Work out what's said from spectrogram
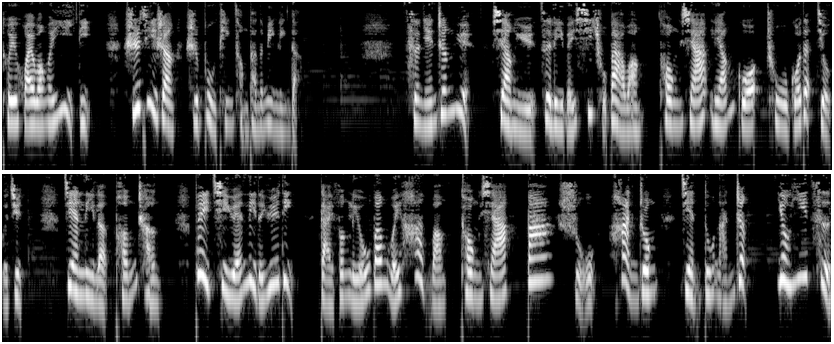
推怀王为义帝，实际上是不听从他的命令的。次年正月，项羽自立为西楚霸王，统辖梁国、楚国的九个郡，建立了彭城，背弃原立的约定，改封刘邦为汉王，统辖巴蜀。汉中建都南郑，又依次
